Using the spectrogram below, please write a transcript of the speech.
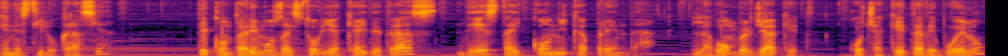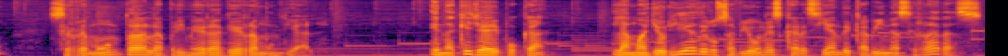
en Estilocracia, te contaremos la historia que hay detrás de esta icónica prenda. La bomber jacket o chaqueta de vuelo se remonta a la Primera Guerra Mundial. En aquella época, la mayoría de los aviones carecían de cabinas cerradas.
